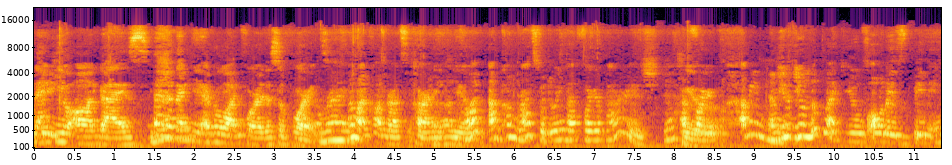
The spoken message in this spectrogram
Thank you all guys. Thank you everyone for the support. Right. Oh, no, and congrats, Karen. Thank you. And, and congrats for doing that for your parish. Thank And you. for your, I mean, I mean- you, you look like you've always been in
